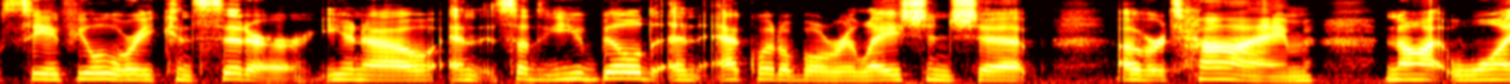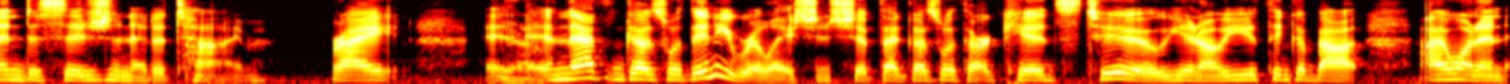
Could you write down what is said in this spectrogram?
see if you'll reconsider, you know, and so you build an equitable relationship over time, not one decision at a time, right? Yeah. And that goes with any relationship. That goes with our kids too. You know, you think about, I want an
